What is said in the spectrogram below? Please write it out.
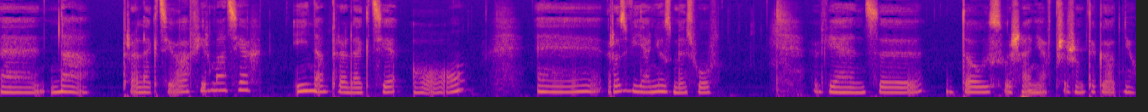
e, na prelekcję o afirmacjach i na prelekcję o rozwijaniu zmysłów. Więc do usłyszenia w przyszłym tygodniu.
